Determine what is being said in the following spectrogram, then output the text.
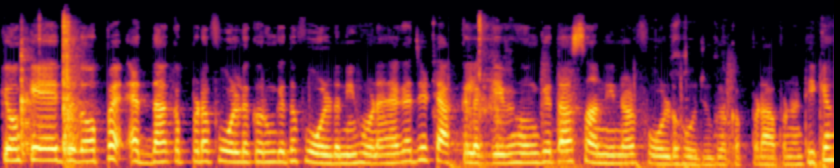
ਕਿਉਂਕਿ ਜਦੋਂ ਆਪਾਂ ਐਦਾਂ ਕੱਪੜਾ ਫੋਲਡ ਕਰੋਗੇ ਤਾਂ ਫੋਲਡ ਨਹੀਂ ਹੋਣਾ ਹੈਗਾ, ਜੇ ਟੱਕ ਲੱਗੇ ਹੋਏ ਹੋਣਗੇ ਤਾਂ ਆਸਾਨੀ ਨਾਲ ਫੋਲਡ ਹੋ ਜਾਊਗਾ ਕੱਪੜਾ ਆਪਣਾ, ਠੀਕ ਹੈ?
